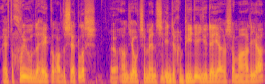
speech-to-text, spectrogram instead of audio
heeft een gruwende hekel aan de settlers. Ja. Aan de Joodse mensen in de gebieden, Judea en Samaria.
